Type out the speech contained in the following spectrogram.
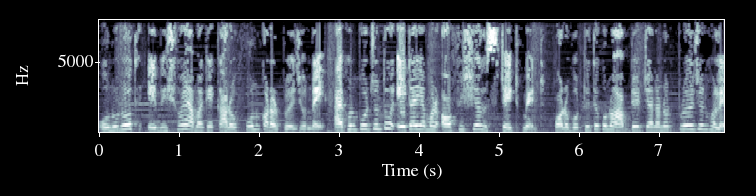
অনুরোধ, এ বিষয়ে আমাকে কারও ফোন করার প্রয়োজন নেই। এখন পর্যন্ত এটাই আমার অফিসিয়াল স্টেটমেন্ট। পরবর্তীতে কোনো আপডেট জানানোর প্রয়োজন হলে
